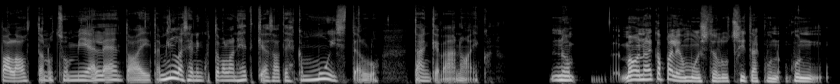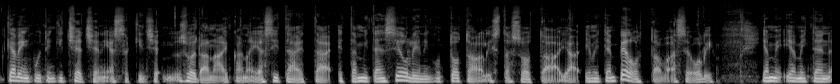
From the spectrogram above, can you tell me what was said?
palauttanut sun mieleen? Tai, tai millaisia niin kuin, tavallaan hetkiä sä oot ehkä muistellut tämän kevään aikana? No mä oon aika paljon muistellut sitä, kun, kun kävin kuitenkin Tsetseniassakin sodan aikana ja sitä, että, että miten se oli niin kuin totaalista sotaa ja, ja miten pelottavaa se oli ja, ja miten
